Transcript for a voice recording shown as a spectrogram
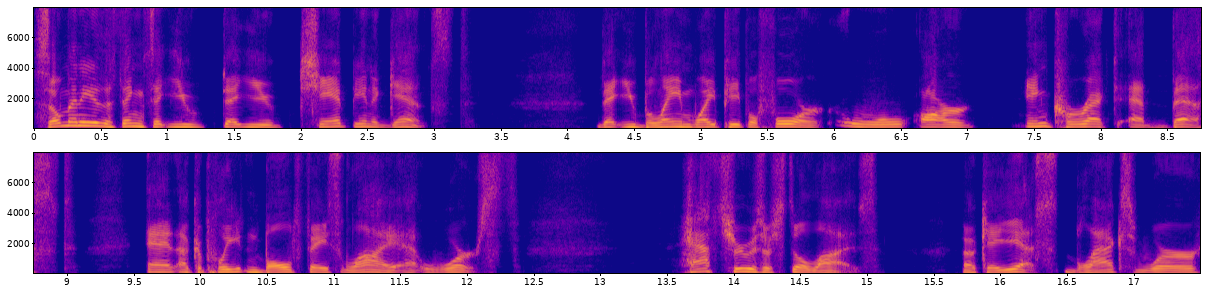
So many of the things that you that you champion against that you blame white people for are incorrect at best and a complete and bold-faced lie at worst. Half truths are still lies. Okay, yes, blacks were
